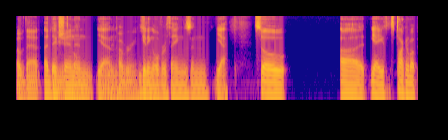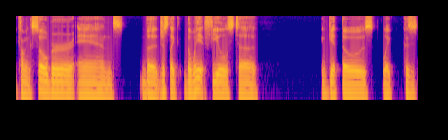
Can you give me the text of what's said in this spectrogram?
of that addiction and yeah, recovery, getting so. over things and yeah. So uh yeah, it's talking about becoming sober and the just like the way it feels to get those like cuz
